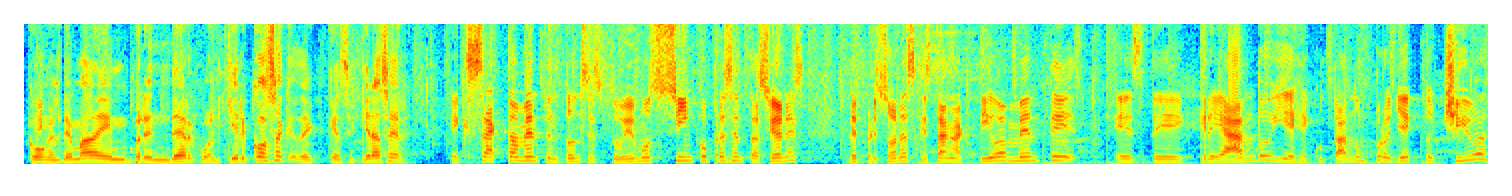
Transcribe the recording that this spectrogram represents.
Con eh. el tema de emprender cualquier cosa que, de- que se quiera hacer. Exactamente, entonces tuvimos cinco presentaciones de personas que están activamente este, creando y ejecutando un proyecto chiva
